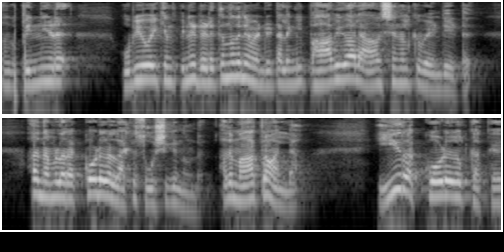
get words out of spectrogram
നമുക്ക് പിന്നീട് ഉപയോഗിക്കുന്ന പിന്നീട് എടുക്കുന്നതിന് വേണ്ടിയിട്ട് അല്ലെങ്കിൽ ഭാവികാല ആവശ്യങ്ങൾക്ക് വേണ്ടിയിട്ട് അത് നമ്മൾ റെക്കോർഡുകളിലാക്കി സൂക്ഷിക്കുന്നുണ്ട് അത് മാത്രമല്ല ഈ റെക്കോർഡുകൾക്കൊക്കെ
